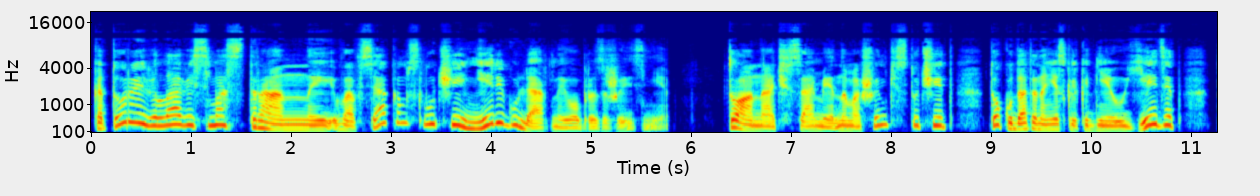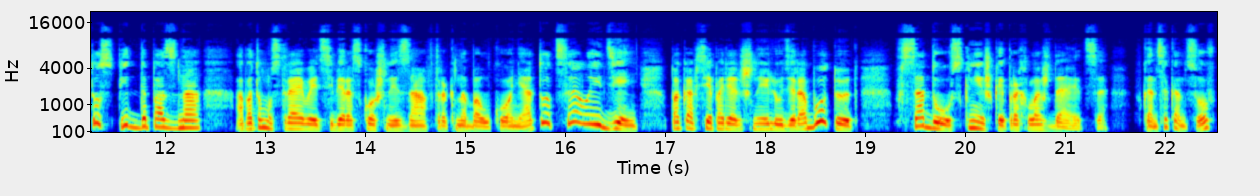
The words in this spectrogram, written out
которая вела весьма странный, во всяком случае, нерегулярный образ жизни. То она часами на машинке стучит, то куда-то на несколько дней уедет, то спит допоздна, а потом устраивает себе роскошный завтрак на балконе, а то целый день, пока все порядочные люди работают, в саду с книжкой прохлаждается конце концов,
